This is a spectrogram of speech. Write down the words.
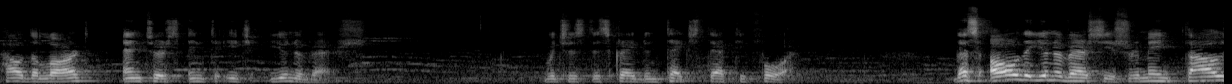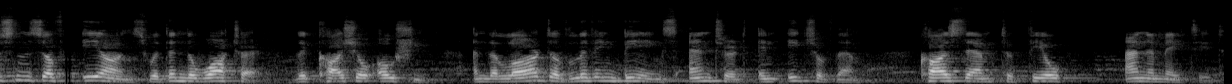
how the Lord enters into each universe, which is described in text 34. Thus all the universes remain thousands of eons within the water, the causal ocean, and the Lord of living beings entered in each of them, caused them to feel animated.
